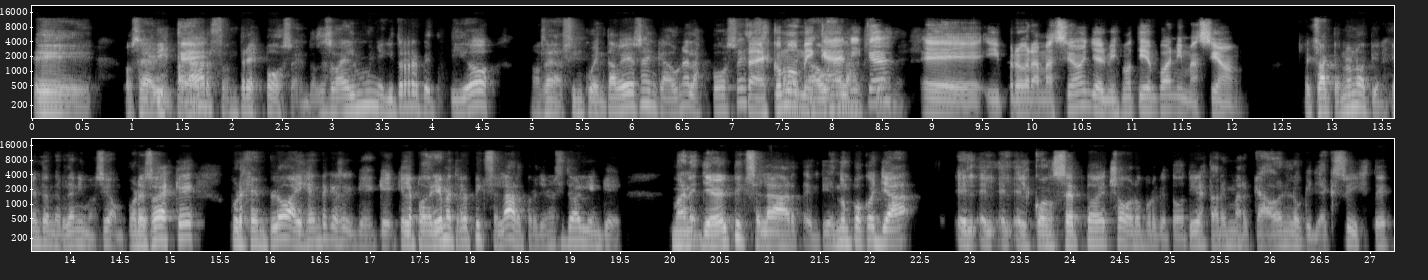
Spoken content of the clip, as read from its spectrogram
Eh, o sea, disparar son tres poses. Entonces, eso es el muñequito repetido, o sea, 50 veces en cada una de las poses. O sea, es como mecánica eh, y programación y al mismo tiempo animación. Exacto, no, no, tienes que entender de animación. Por eso es que, por ejemplo, hay gente que, que, que, le podría meter el pixel art, pero yo necesito a alguien que lleve el pixel art, entienda un poco ya el, el, el, concepto de choro, porque todo tiene que estar enmarcado en lo que ya existe,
